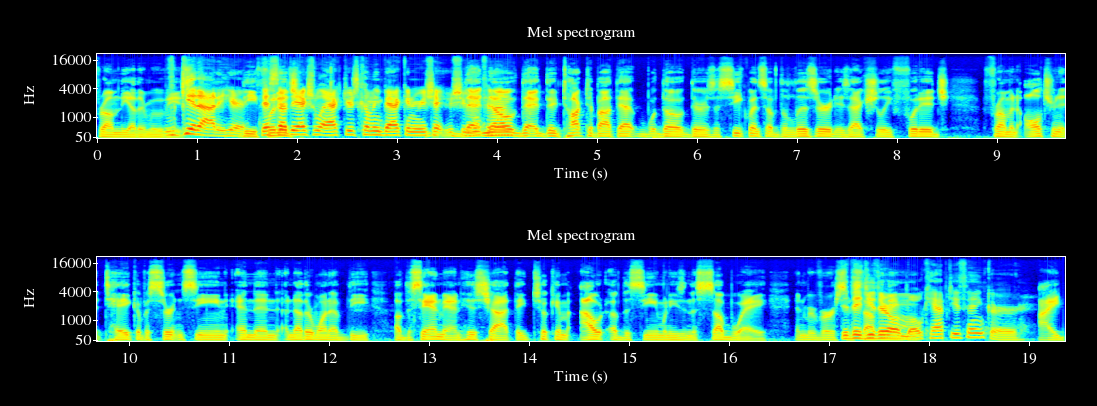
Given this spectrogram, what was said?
from the other movies. Get out of here. The That's not the actual actors coming back and reshoot shooting that for no, them? that they talked about that. Though there's a sequence of the lizard is actually footage from an alternate take of a certain scene, and then another one of the of the Sandman. His shot, they took him out of the scene when he's in the subway and reversed. Did they do their own mocap? Do you think, or I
